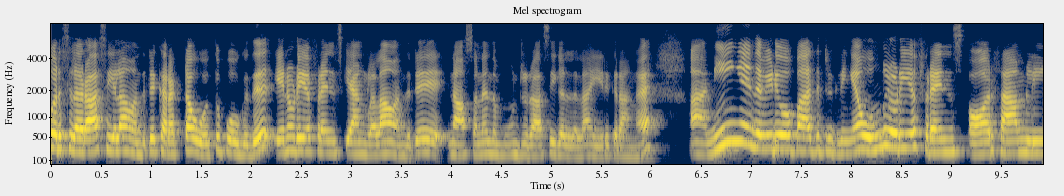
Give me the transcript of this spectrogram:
ஒரு சில ராசியெல்லாம் வந்துட்டு கரெக்டா ஒத்து போகுது. என்னுடைய ஃப்ரெண்ட்ஸ் கேங்லலாம் வந்துட்டு நான் சொன்ன இந்த மூன்று ராசிகள்ல எல்லாம் இருக்கிறாங்க. ஆஹ் நீங்க இந்த வீடியோவை பார்த்துட்டு இருக்கிறீங்க உங்களுடைய ஃப்ரெண்ட்ஸ் ஆர் ஃபேமிலி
